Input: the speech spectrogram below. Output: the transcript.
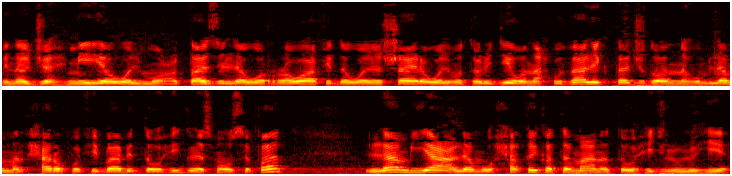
من الجهمية والمعتزلة والروافد والأشاعرة والماتريدية ونحو ذلك تجد أنهم لما انحرفوا في باب التوحيد الأسماء والصفات لم يعلموا حقيقة معنى توحيد الألوهية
